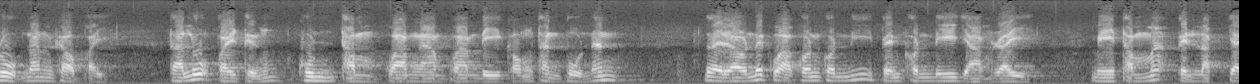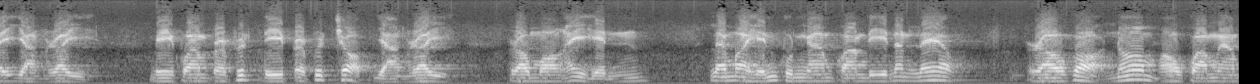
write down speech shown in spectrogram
รูปนั้นเข้าไป ทะลุไปถึงคุณธรรมความงามความดีของท่านผู้นั้นด้วยเรานึกว่าคนคนนี้เป็นคนดีอย่างไร มีธรรมะเป็นหลักใจอย่างไร มีความประพฤติดีประพฤติชอบอย่างไร เรามองให้เห็น และเมื่อเห็นคุณงามความดีนั่นแล้ว เราก็น้อมเอาความงาม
